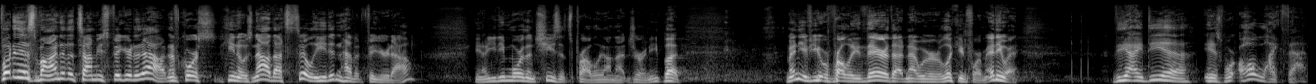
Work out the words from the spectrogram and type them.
But in his mind at the time, he's figured it out. And of course, he knows now that's silly. He didn't have it figured out. You know, you need more than Cheez Its probably on that journey. But Many of you were probably there that night we were looking for him. Anyway, the idea is we're all like that.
